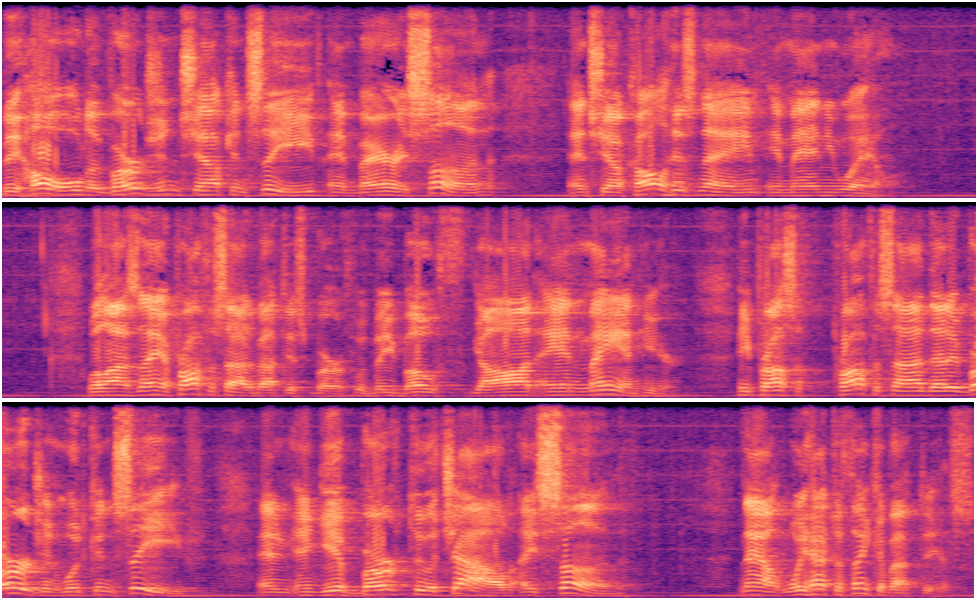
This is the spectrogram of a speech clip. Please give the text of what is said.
Behold, a virgin shall conceive and bear a son, and shall call his name Emmanuel. Well, Isaiah prophesied about this birth would be both God and man here. He prophesied that a virgin would conceive and, and give birth to a child, a son. Now, we have to think about this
